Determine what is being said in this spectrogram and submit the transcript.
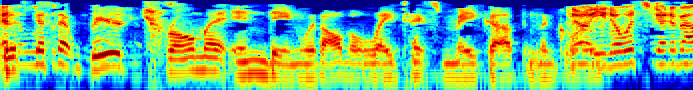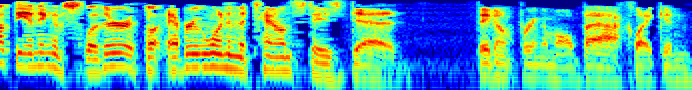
And it's it got that weird Troma ending with all the latex makeup and the No, gross. you know what's good about the ending of Slither? The- Everyone in the town stays dead. They don't bring them all back like in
